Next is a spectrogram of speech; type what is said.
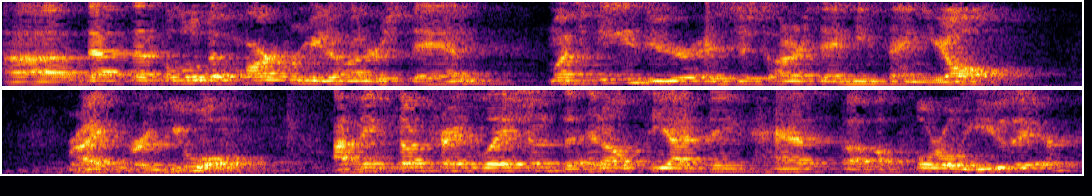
Uh, that, that's a little bit hard for me to understand. Much easier is just to understand he's saying y'all, right? Or you all. I think some translations, the NLT, I think, has a, a plural you there.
